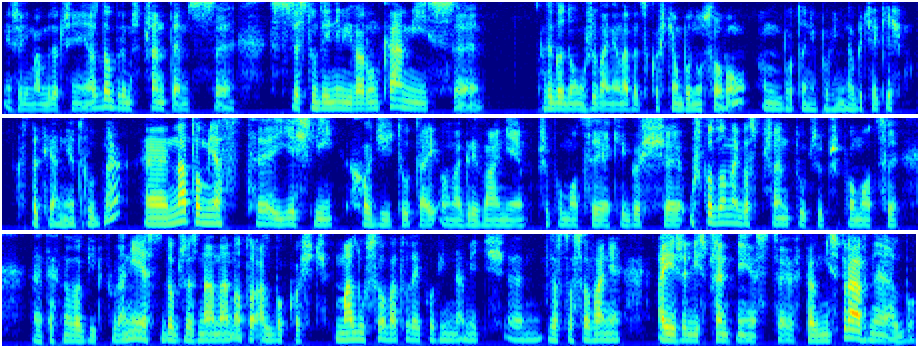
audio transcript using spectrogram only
Jeżeli mamy do czynienia z dobrym sprzętem, z, ze studyjnymi warunkami, z wygodą używania, nawet z kością bonusową, bo to nie powinno być jakieś specjalnie trudne. E, natomiast e, jeśli chodzi tutaj o nagrywanie przy pomocy jakiegoś e, uszkodzonego sprzętu, czy przy pomocy technologii, która nie jest dobrze znana, no to albo kość malusowa tutaj powinna mieć zastosowanie, a jeżeli sprzęt nie jest w pełni sprawny, albo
